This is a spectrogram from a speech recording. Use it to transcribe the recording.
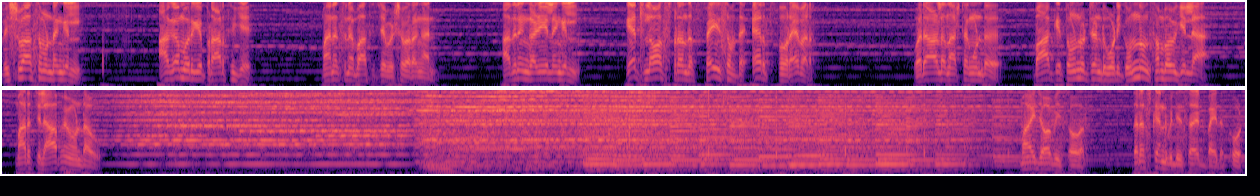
വിശ്വാസമുണ്ടെങ്കിൽ അകമുറുകി പ്രാർത്ഥിക്ക്. മനസ്സിനെ ബാധിച്ച വിഷമിറങ്ങാൻ. അതിനും കഴിയില്ലെങ്കിൽ get lost from the face of the earth forever ഒരാളുടെ നഷ്ടം കൊണ്ട് ബാക്കി തൊണ്ണൂറ്റിരണ്ട് കോടിക്ക് ഒന്നും സംഭവിക്കില്ല. മറിച്ച് ലാഭമേ ഉണ്ടാവൂ my job is over. The rest can be decided by the court.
